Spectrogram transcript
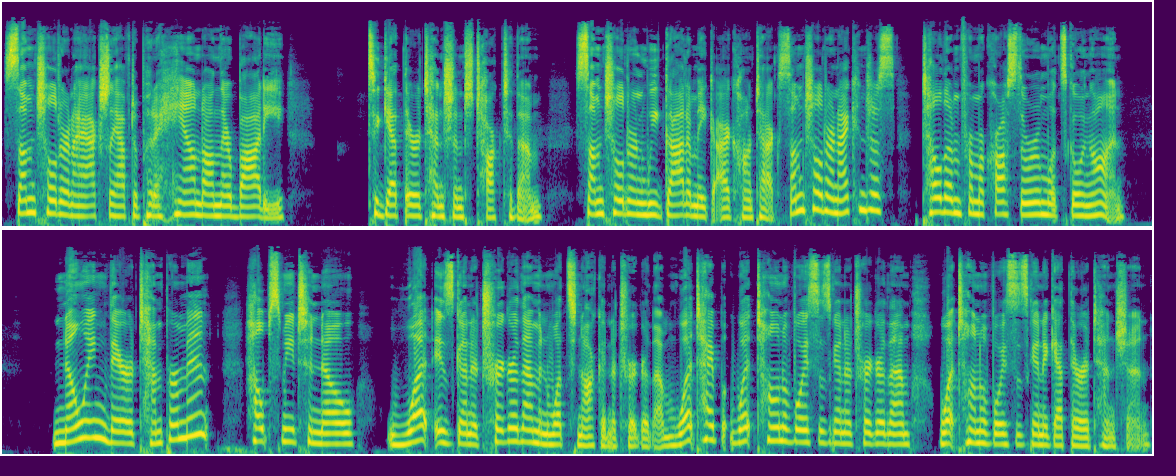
Some children, I actually have to put a hand on their body to get their attention to talk to them. Some children, we got to make eye contact. Some children, I can just tell them from across the room what's going on. Knowing their temperament helps me to know what is going to trigger them and what's not going to trigger them. What type, what tone of voice is going to trigger them? What tone of voice is going to get their attention?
